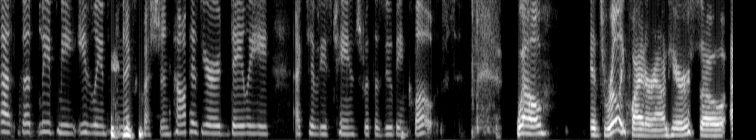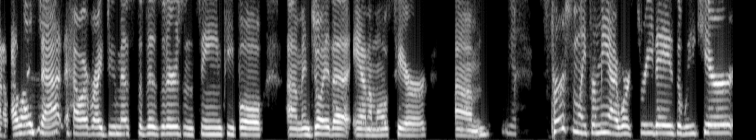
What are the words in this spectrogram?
that that leads me easily into my next question. How has your daily activities changed with the zoo being closed? Well, it's really quiet around here, so uh, I like Mhm. that. However, I do miss the visitors and seeing people um, enjoy the animals here. Um, Yeah. Personally, for me, I work three days a week here.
